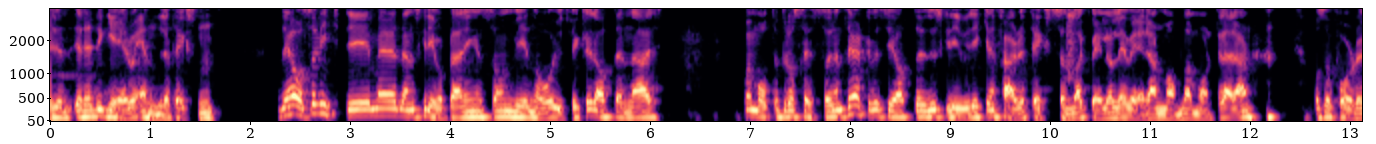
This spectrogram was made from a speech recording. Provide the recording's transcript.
redigere og endre teksten. Det er også viktig med den skriveopplæringen som vi nå utvikler, at den er på en måte prosessorientert. Dvs. Si at du skriver ikke en ferdig tekst søndag kveld og leverer den mandag morgen til læreren. Og så får du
